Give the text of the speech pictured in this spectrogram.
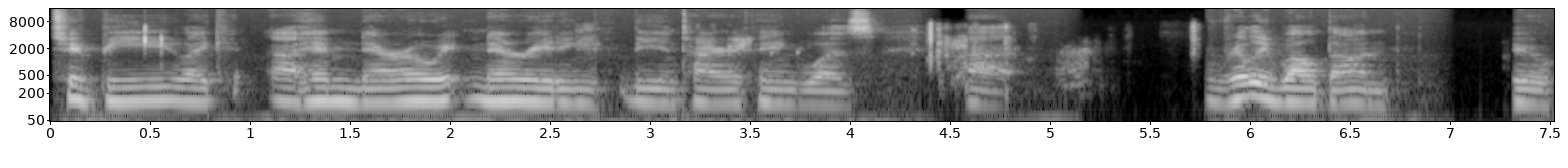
to be like uh, him narrow- narrating the entire thing was uh, really well done too.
